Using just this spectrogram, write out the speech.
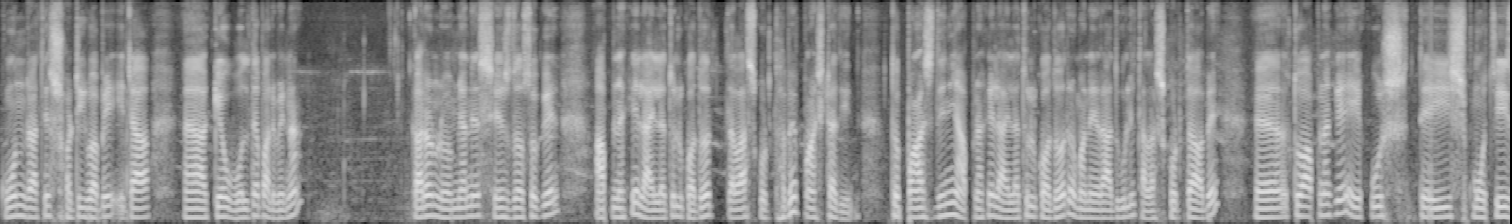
কোন রাতে সঠিকভাবে এটা কেউ বলতে পারবে না। কারণ রমজানের শেষ দশকে আপনাকে লাইলাতুল কদর তালাশ করতে হবে পাঁচটা দিন। তো পাঁচ দিনই আপনাকে লাইলাতুল কদর মানে রাতগুলি তালাশ করতে হবে। তো আপনাকে একুশ, তেইশ, পঁচিশ,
